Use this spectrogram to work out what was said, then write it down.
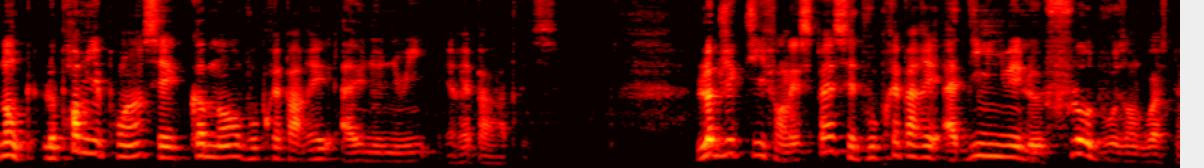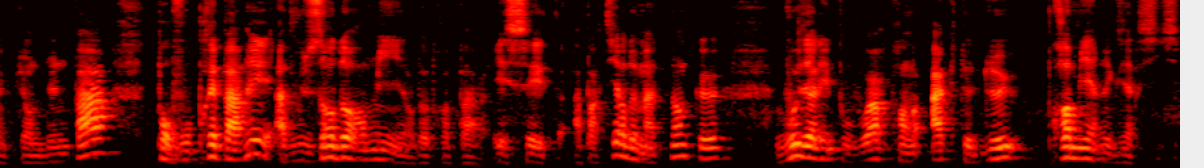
Donc, le premier point, c'est comment vous préparer à une nuit réparatrice. L'objectif en l'espèce, c'est de vous préparer à diminuer le flot de vos angoisses nocturnes d'une part, pour vous préparer à vous endormir d'autre part. Et c'est à partir de maintenant que vous allez pouvoir prendre acte de premier exercice.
